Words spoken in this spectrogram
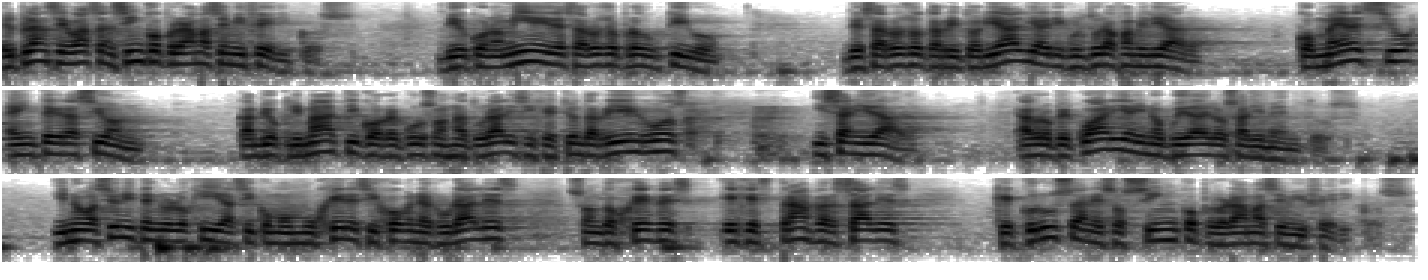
El plan se basa en cinco programas hemisféricos, bioeconomía y desarrollo productivo, desarrollo territorial y agricultura familiar, comercio e integración, cambio climático, recursos naturales y gestión de riesgos y sanidad, agropecuaria inocuidad de los alimentos. Innovación y tecnología, así como mujeres y jóvenes rurales, son dos ejes, ejes transversales que cruzan esos cinco programas hemisféricos.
